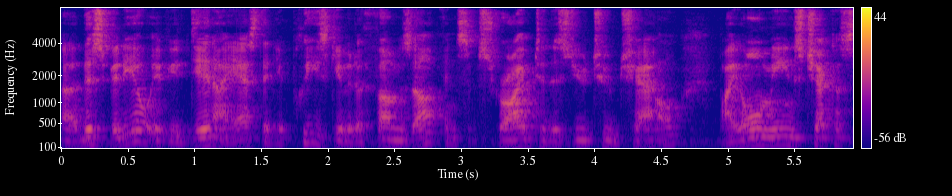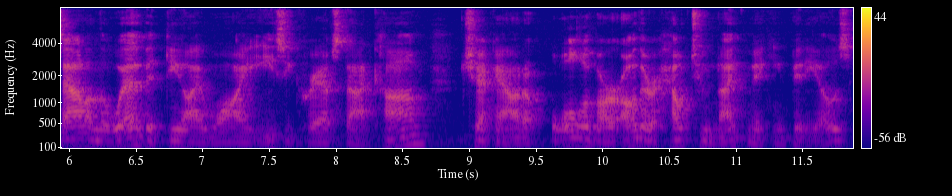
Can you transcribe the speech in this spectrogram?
uh, this video. If you did, I ask that you please give it a thumbs up and subscribe to this YouTube channel. By all means, check us out on the web at DIYEasyCrafts.com. Check out all of our other how-to knife making videos.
